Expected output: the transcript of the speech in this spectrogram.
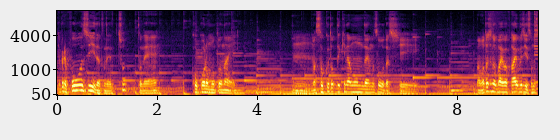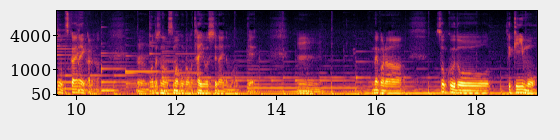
やっぱり 4G だとねちょっとね心もとないうん。まあ、速度的な問題もそうだし、まあ、私の場合は 5G そもそも使えないから、うん、私のスマホが対応してないのもあって、うん、だから速度的にも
